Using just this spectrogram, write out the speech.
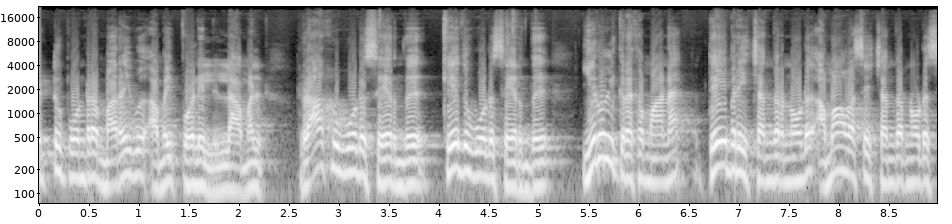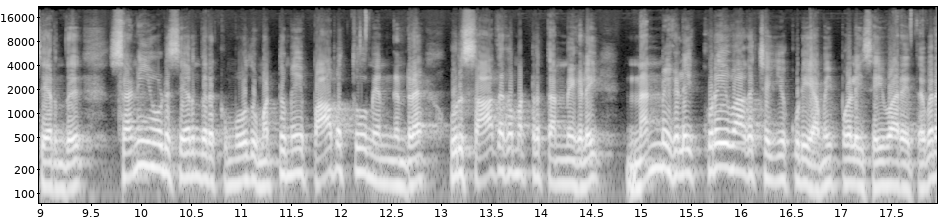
எட்டு போன்ற மறைவு அமைப்புகளில் இல்லாமல் ராகுவோடு சேர்ந்து கேதுவோடு சேர்ந்து இருள் கிரகமான தேய்பிரை சந்திரனோடு அமாவாசை சந்திரனோடு சேர்ந்து சனியோடு சேர்ந்திருக்கும் போது மட்டுமே பாபத்துவம் என்கின்ற ஒரு சாதகமற்ற தன்மைகளை நன்மைகளை குறைவாக செய்யக்கூடிய அமைப்புகளை செய்வாரே தவிர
